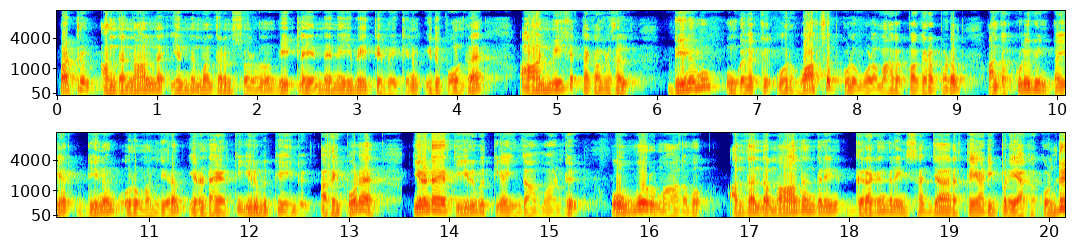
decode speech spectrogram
மற்றும் அந்த நாளில் என்ன மந்திரம் சொல்லணும் வீட்டில் என்ன நெய்வேத்தியம் வைக்கணும் இது போன்ற ஆன்மீக தகவல்கள் தினமும் உங்களுக்கு ஒரு வாட்ஸ்அப் குழு மூலமாக பகிரப்படும். அந்த குழுவின் பெயர் தினம் ஒரு மந்திரம் இரண்டாயிரத்தி இருபத்தி ஐந்து. அதை போல இரண்டாயிரத்தி இருபத்தி ஐந்தாம் ஆண்டு ஒவ்வொரு மாதமும் அந்தந்த மாதங்களின் கிரகங்களின் சஞ்சாரத்தை அடிப்படையாக கொண்டு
